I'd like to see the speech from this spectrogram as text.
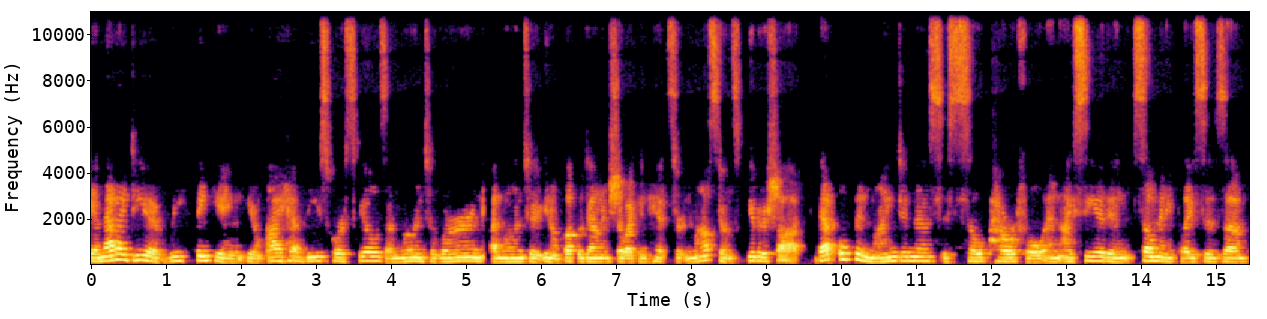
And that idea of rethinking, you know, I have these core skills, I'm willing to learn, I'm willing to, you know, buckle down and show I can hit certain milestones, give it a shot. That open mindedness is so powerful. And I see it in so many places. Um,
